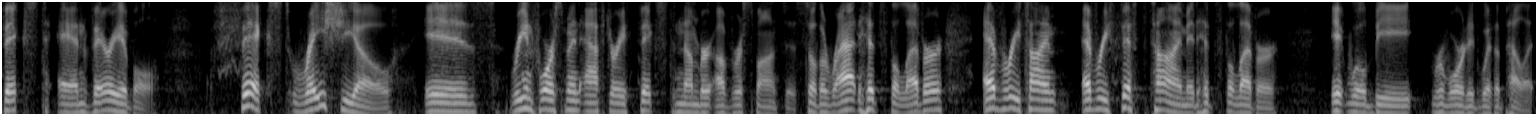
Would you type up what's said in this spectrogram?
fixed and variable. Fixed ratio is reinforcement after a fixed number of responses. So the rat hits the lever every time, every fifth time it hits the lever, it will be rewarded with a pellet.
